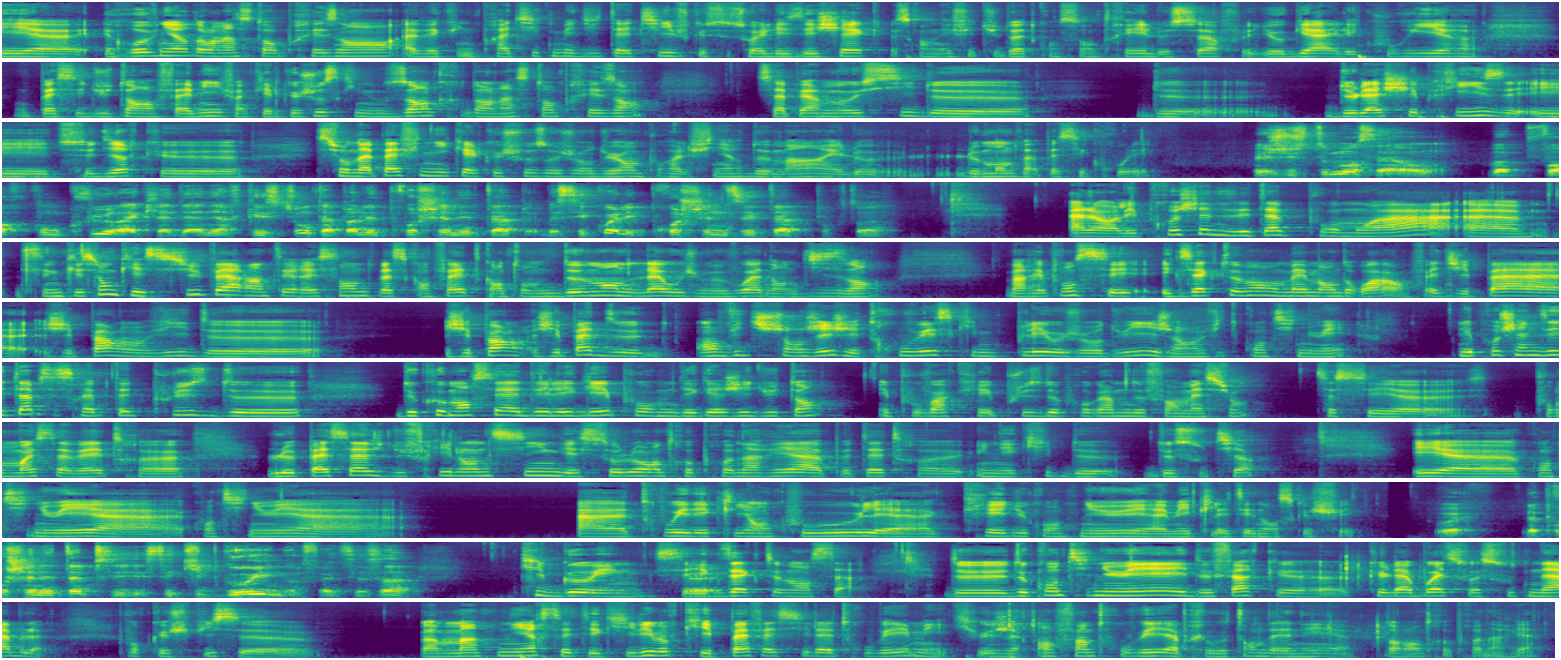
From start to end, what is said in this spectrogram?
Euh, et, revenir dans l'instant présent avec une pratique méditative, que ce soit les échecs, parce qu'en effet, tu dois te concentrer, le surf, le yoga, aller courir, ou passer du temps en famille, enfin quelque chose qui nous ancre dans l'instant présent. Ça permet aussi de, de, lâcher prise et de se dire que si on n'a pas fini quelque chose aujourd'hui, on pourra le finir demain et le, le monde va pas s'écrouler. Justement, ça, on va pouvoir conclure avec la dernière question. Tu as parlé de prochaines étapes. Ben, c'est quoi les prochaines étapes pour toi? Alors, les prochaines étapes pour moi, euh, c'est une question qui est super intéressante parce qu'en fait, quand on me demande là où je me vois dans 10 ans, ma réponse c'est exactement au même endroit. En fait, j'ai pas, pas envie de, j'ai pas, pas envie de changer. J'ai trouvé ce qui me plaît aujourd'hui et j'ai envie de continuer. Les prochaines étapes, ce serait peut-être plus de, de commencer à déléguer pour me dégager du temps et pouvoir créer plus de programmes de formation. Ça, c'est, euh, pour moi, ça va être euh, le passage du freelancing et solo entrepreneuriat à peut-être euh, une équipe de, soutien et euh, continuer à continuer à, trouver des clients cool et à créer du contenu et à m'éclater dans ce que je fais. Ouais, la prochaine étape, c'est keep going en fait, c'est ça? Keep going, c'est exactement ça. De, continuer et de faire que, que, la boîte soit soutenable pour que je puisse maintenir cet équilibre qui est pas facile à trouver, mais que j'ai enfin trouvé après autant d'années euh, dans l'entrepreneuriat.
